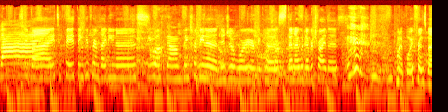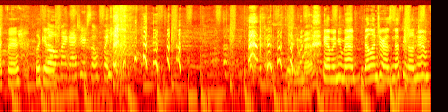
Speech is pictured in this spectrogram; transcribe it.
Bye. Say bye to Faith. Thank you for inviting us. You're welcome. Thanks for being a ninja warrior because then I would never try this. my boyfriend's back there. Look at him. Oh my gosh, you're so funny. New man? Yeah, my new man. Bellinger has nothing on him.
